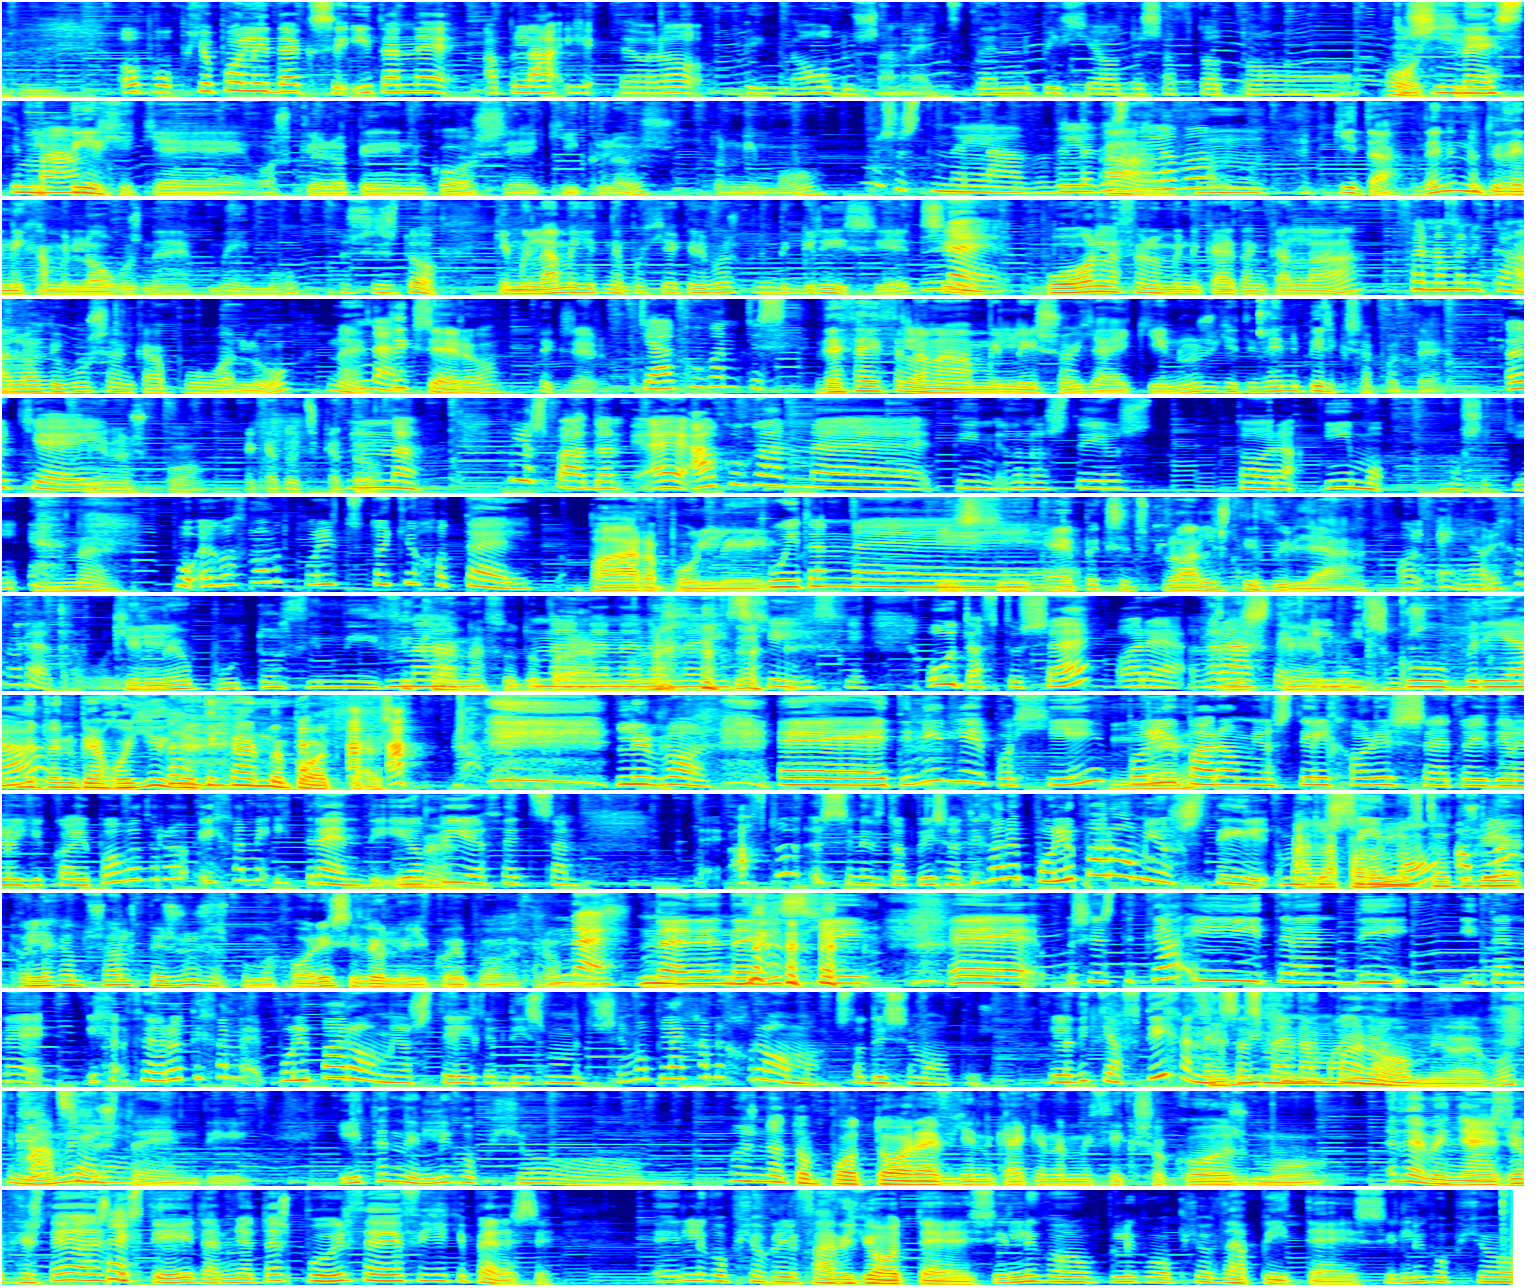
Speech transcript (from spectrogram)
Όπου πιο πολύ εντάξει ήταν απλά, ε, θεωρώ, δεινόντουσαν έτσι. Δεν υπήρχε όντως αυτό το, το Όχι. συναίσθημα. Υπήρχε και ο σκληροπυρηνικός κύκλος, των emo. Νομίζω στην Ελλάδα. Δηλαδή Α, στην Ελλάδα. μ, κοίτα, δεν είναι ότι δεν είχαμε λόγους να έχουμε emo. Το συζητώ. Και μιλάμε για την εποχή ακριβώς πριν την κρίση, έτσι. Ναι. Που όλα φαινομενικά ήταν καλά Φαινομενικά. Αλλά οδηγούσαν κάπου αλλού. Ναι, Ναι. δεν ξέρω. Δεν ξέρω. Και άκουγαν και. σ- Δεν θα ήθελα να μιλήσω για εκείνους γιατί δεν υπήρξα ποτέ. Οκ. Για να σου πω. 100%. Ναι. Τέλος πάντων, ε, άκουγαν ε, την γνωστή ως τώρα ήμο μουσική. ναι. Που εγώ θυμάμαι πολύ το Tokyo Hotel. Πάρα πολύ. Που ήταν. Ε, Ισχύει. Έπαιξε τις προάλλες στη δουλειά ο- Έλα, είχαν ωραία τραγούδια. και λέω πού το θυμήθηκαν αυτό το ναι, πράγμα; ναι, ναι, ναι, ναι, ισχύει, ισχύει. Ούτε αυτούς, ε. Ωραία, γράφτε Χριστέ η μου, Μισκούμπρια. Με τον υπηαγωγείο, γιατί κάνουμε podcast. Λοιπόν, ε, την ίδια εποχή, Ναι. πολύ παρόμοιο στυλ χωρίς το ιδεολογικό υπόβαθρο, είχαν οι Trendy, οι Ναι. οποίοι υιοθέτησαν. Ε, Αυτό συνειδητοποίησα ότι είχαν πολύ παρόμοιο στυλ με Αλλά το παρόλα Σίμω. αυτά τους λέ, λέγαν τους άλλους πεζούς, ας πούμε, χωρίς ιδεολογικό υπόβαθρο. Ναι, όμως. ναι, ναι, ναι, ισχύει. ε, ουσιαστικά οι Trendy ήταν, είχα, θεωρώ ότι είχαν πολύ παρόμοιο στυλ και ντύσιμο με το Σίμω, απλά είχαν χρώμα στον ντύσιμό τους. Δηλαδή και αυτοί είχαν Δεν εξασμένα είχαν μαλλιά. παρόμοιο. Εγώ θυμάμαι Κάτσε, τους ρε. trendy. Ήταν λίγο πιο. Πώς να το πω τώρα ευγενικά και να μην θίξω κόσμο. Ε, δεν με νοιάζει. Όποιος θέλει, ας Πες. δεχτεί. Ήταν μια τάση που ήρθε, έφυγε και πέρασε. Ε, λίγο πιο γλυφαδιώτε, ή λίγο, λίγο πιο δαπίτες, ή λίγο πιο.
